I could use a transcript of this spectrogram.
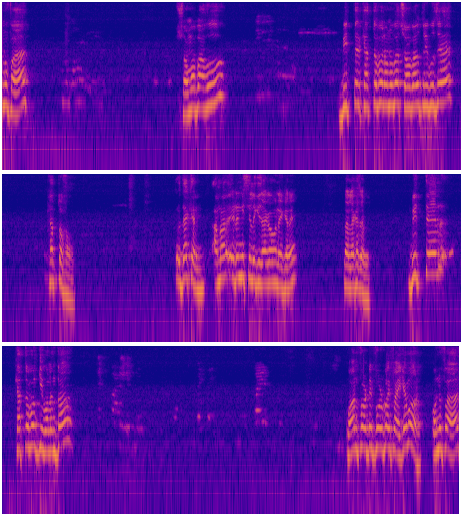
অনুপাত সমবাহু, বৃত্তের ক্ষেত্রফল অনুপাত সমবাহু ত্রিভুজের ক্ষেত্রফল। তো দেখেন, আমরা এটা নিচে লিখি, জায়গা হবে না এখানে। না, লেখা যাবে। বৃত্তের ক্ষেত্রফল কি বলেন তো? One forty four by five কেমন? অনুপাত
